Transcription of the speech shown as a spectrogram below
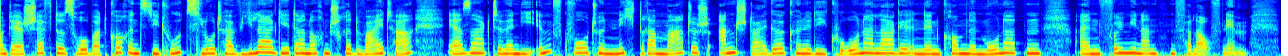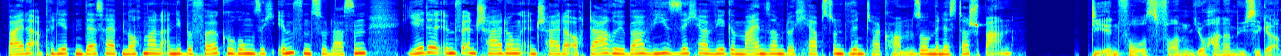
Und der Chef des Robert Koch Instituts, Lothar Wieler, geht da noch einen Schritt weiter. Er sagte, wenn die Impfquote nicht dramatisch ansteige, könne die Corona-Lage in den kommenden Monaten einen fulminanten Verlauf nehmen. Beide appellierten deshalb nochmal an die Bevölkerung, sich impfen zu lassen. Jede Impfentscheidung entscheide auch darüber, wie sicher wir gemeinsam durch Herbst und Winter kommen, so Minister Spahn. Die Infos von Johanna Müßiger.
